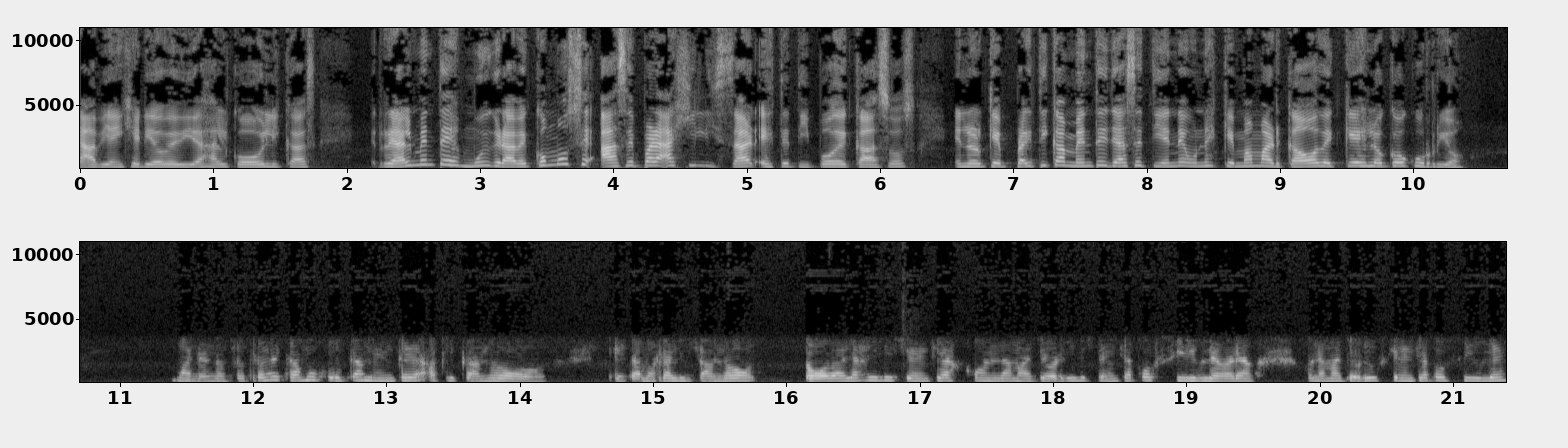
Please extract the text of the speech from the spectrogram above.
había ingerido bebidas alcohólicas realmente es muy grave. ¿Cómo se hace para agilizar este tipo de casos en el que prácticamente ya se tiene un esquema marcado de qué es lo que ocurrió? Bueno, nosotros estamos justamente aplicando, estamos realizando todas las diligencias con la mayor diligencia posible, ¿verdad? Con la mayor urgencia posible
